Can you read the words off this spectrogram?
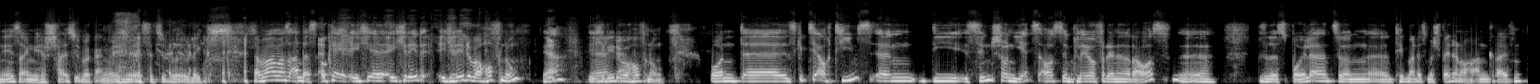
Nee, ist eigentlich ein Scheißübergang, wenn ich mir das jetzt überlege. Dann machen wir was anderes. Okay, ich, äh, ich, rede, ich rede über Hoffnung. Ja, ich ja. rede über Hoffnung. Und äh, es gibt ja auch Teams, ähm, die sind schon jetzt aus dem Playoff-Rennen raus. Äh, bisschen der Spoiler zu einem äh, Thema, das wir später noch angreifen.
